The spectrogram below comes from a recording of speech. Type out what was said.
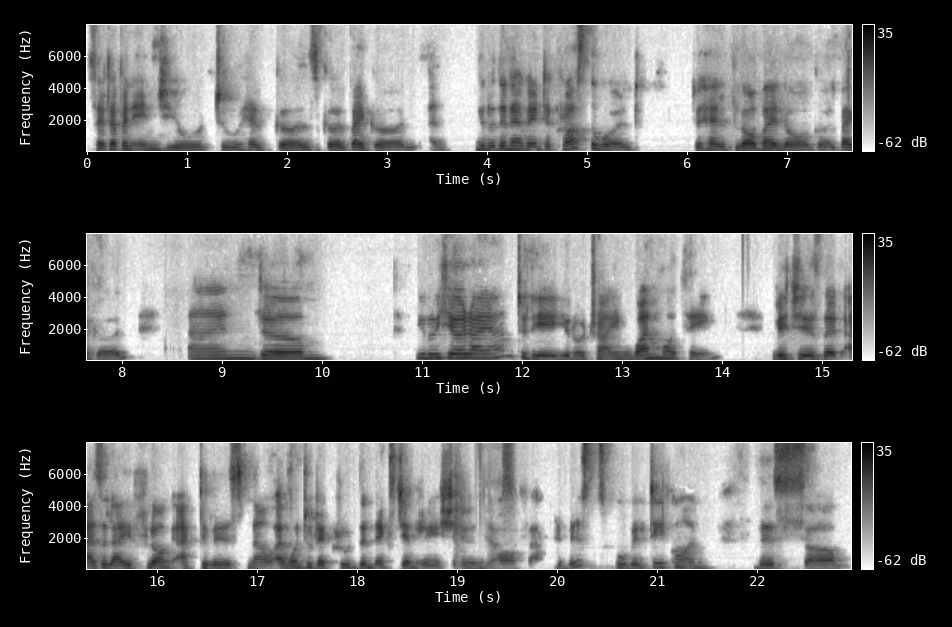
set up an NGO to help girls, girl by girl. And, you know, then I went across the world to help law by law, girl by girl. And, um, you know, here I am today, you know, trying one more thing, which is that as a lifelong activist, now I want to recruit the next generation Yes. of activists who will take on this um,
